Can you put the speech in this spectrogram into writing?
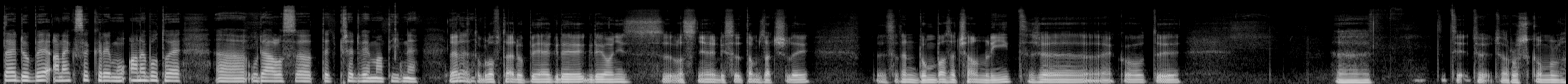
té době anexe Krymu, anebo to je uh, událost teď před dvěma týdny? Ne, ne, to bylo v té době, kdy, kdy oni vlastně, kdy se tam začali, se ten Donbas začal mlít, že jako ty ty, ty, ty Ruskom,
